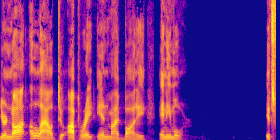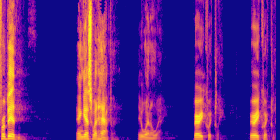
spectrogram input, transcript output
You're not allowed to operate in my body anymore. It's forbidden. And guess what happened? It went away very quickly. Very quickly.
